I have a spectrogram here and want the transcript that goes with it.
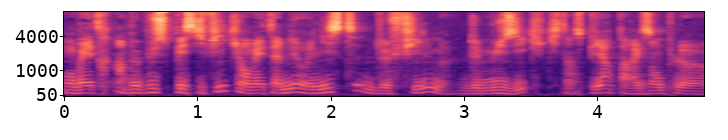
On va être un peu plus spécifique et on va établir une liste de films, de musiques qui t'inspirent. Par exemple, euh,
